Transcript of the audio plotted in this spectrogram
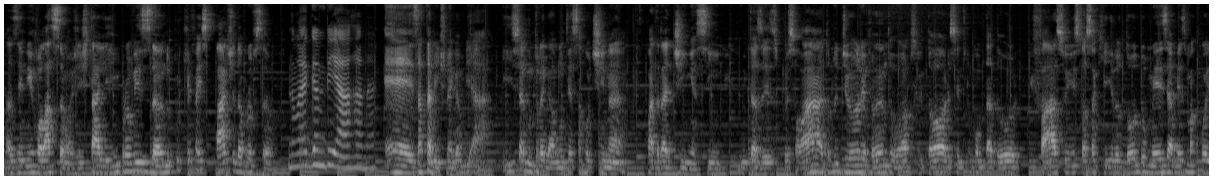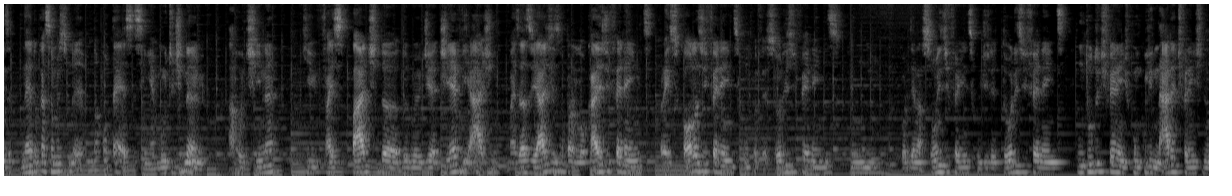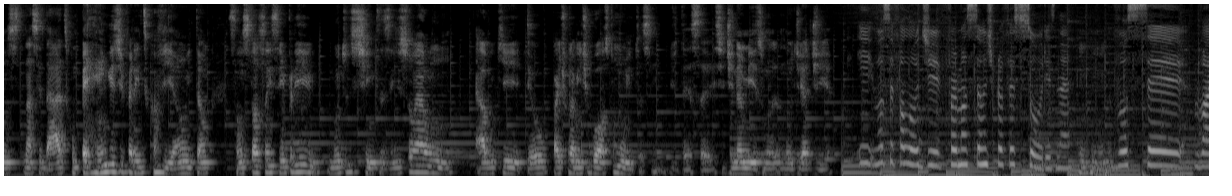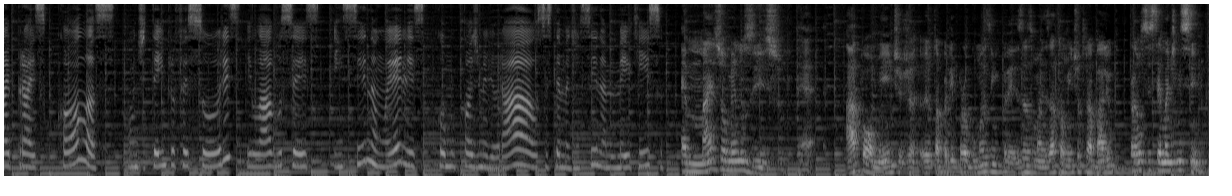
fazendo enrolação, a gente está ali improvisando porque faz parte da profissão. Não é gambiarra, né? É, exatamente, não é gambiarra. E isso é muito legal, não ter essa rotina quadradinha, assim. Muitas vezes o pessoal, ah, todo dia eu levanto, vou ao escritório, sento no computador e faço isso, faço aquilo, todo mês é a mesma coisa. Na educação isso não acontece, assim, é muito dinâmico. A rotina que faz parte do, do, meu dia a dia é viagem, mas as viagens são para locais diferentes, para escolas diferentes, com professores diferentes, com coordenações diferentes, com diretores diferentes, com tudo diferente, com culinária diferente nos, nas cidades, com perrengues diferentes com avião, então são situações sempre muito distintas. E isso é um, é algo que eu particularmente gosto muito, assim, de ter essa, esse dinamismo no dia a dia. E você falou de formação de professores, né? Uhum. Você vai para escolas onde tem professores e lá vocês ensinam eles como pode melhorar o sistema de ensino? É meio que isso? É mais ou menos isso. É, atualmente, eu, já, eu trabalhei para algumas empresas, mas atualmente eu trabalho para um sistema de ensino.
